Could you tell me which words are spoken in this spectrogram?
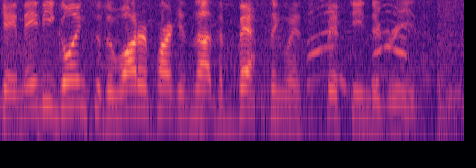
Okay, maybe going to the water park is not the best thing when it's 15 degrees.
